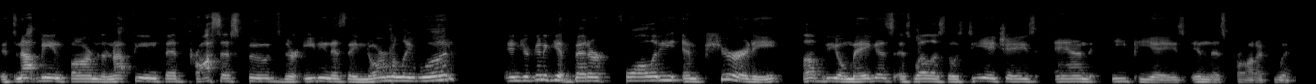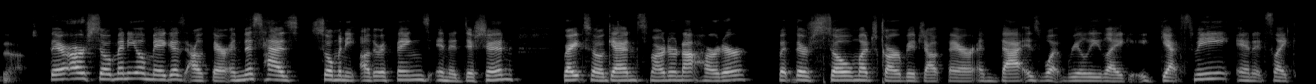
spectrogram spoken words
it's not being farmed, they're not being fed processed foods, they're eating as they normally would, and you're going to get better quality and purity of the omegas as well as those DHAs and EPAs in this product with that. There are so many omegas out there, and this has so many other things in addition, right? So, again, smarter, not harder. But there's so much garbage out there. And that is what really like it gets me. And it's like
